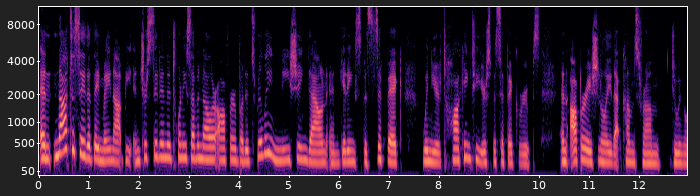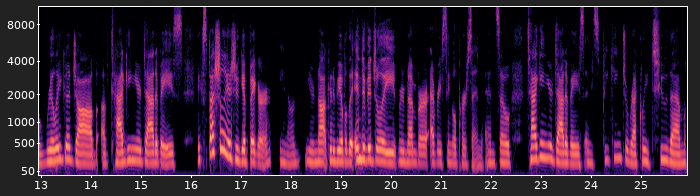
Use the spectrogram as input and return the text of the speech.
and not to say that they may not be interested in a $27 offer but it's really niching down and getting specific when you're talking to your specific groups and operationally that comes from doing a really good job of tagging your database, especially as you get bigger. You know, you're not going to be able to individually remember every single person. And so, tagging your database and speaking directly to them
